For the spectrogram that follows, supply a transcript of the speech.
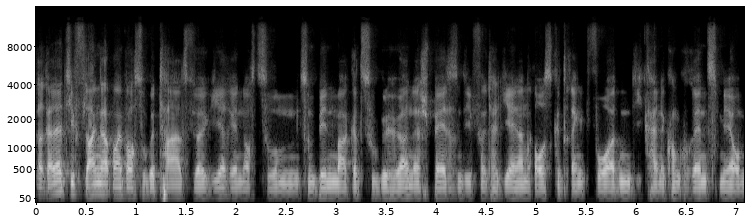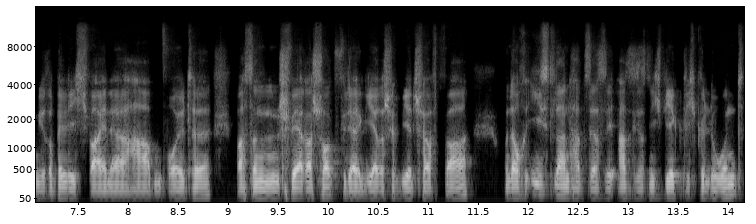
relativ lange hat man einfach so getan, als würde Algerien noch zum, zum Binnenmarkt dazugehören. Erst später sind die von Italienern rausgedrängt worden, die keine Konkurrenz mehr um ihre Billigweine haben wollte, was dann ein schwerer Schock für die algerische Wirtschaft war. Und auch Island hat, das, hat sich das nicht wirklich gelohnt.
